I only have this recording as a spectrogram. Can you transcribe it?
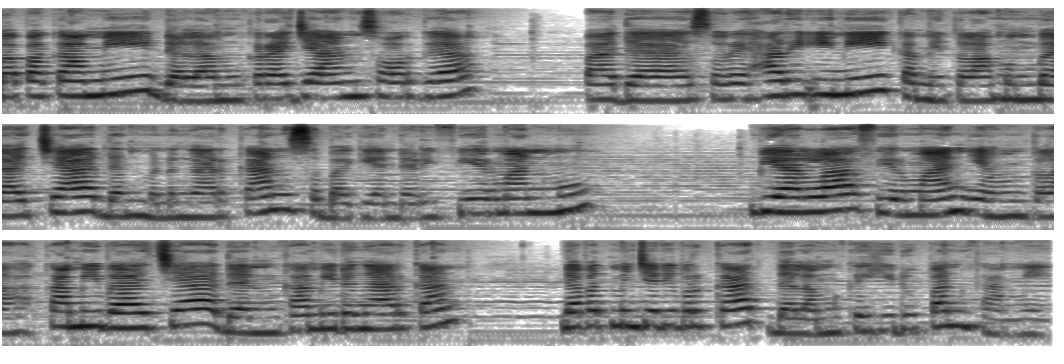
Bapa kami dalam kerajaan sorga, pada sore hari ini kami telah membaca dan mendengarkan sebagian dari firman-Mu Biarlah firman yang telah kami baca dan kami dengarkan dapat menjadi berkat dalam kehidupan kami.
